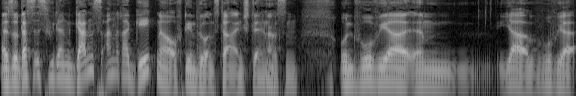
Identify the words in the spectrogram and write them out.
Also das ist wieder ein ganz anderer Gegner, auf den wir uns da einstellen müssen. Und wo wir, ähm, ja, wo wir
